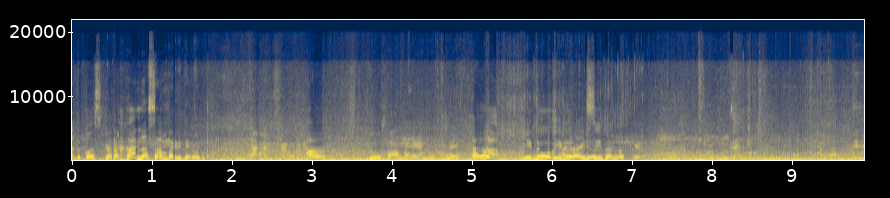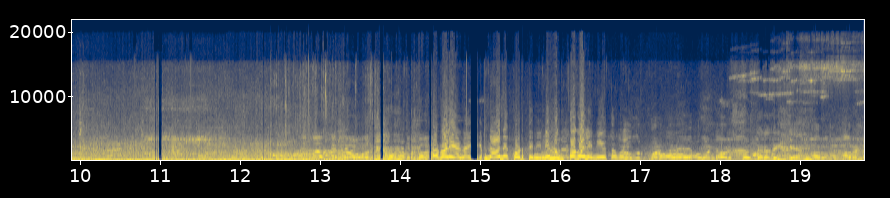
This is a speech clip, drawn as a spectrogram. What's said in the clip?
ಅದಕ್ಕೋಸ್ಕರ. ಅನ್ನ ಸಾಂಬಾರ್ ಇದೆ ನೋಡಿ. ಹಾಂ ಹಾಂ. ಇದು ಇದು ರೈಸ್ ಇದಲ್ಲ. ತಗೊಳ್ಳಿ ಅಣ್ಣ. ನಾನೇ ಕೊಡ್ತೀನಿ. ನಿಮಗೆ ತಗೊಳ್ಳಿ ನೀವು ತಗೊಳ್ಳಿ. ಫೋಟೋ ಹೊಡಿಸ್ಕೊಳ್ತಾರೆ ಅದಕ್ಕೆ. ಅವರು ಅವರನ್ನ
